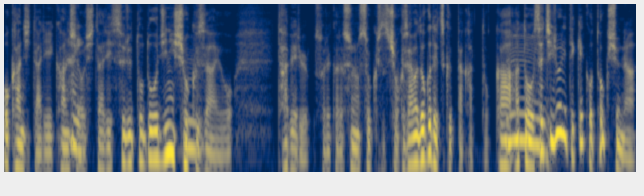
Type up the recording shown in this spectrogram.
を感じたり感謝をしたりすると同時に食材を食べる、それからその食食材はどこで作ったかとか、うん。あとおせち料理って結構特殊な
